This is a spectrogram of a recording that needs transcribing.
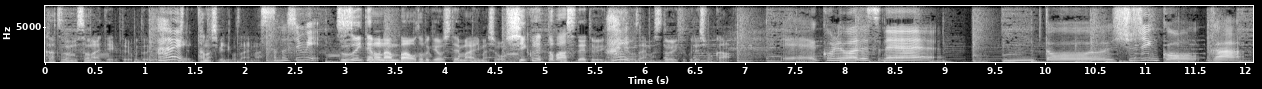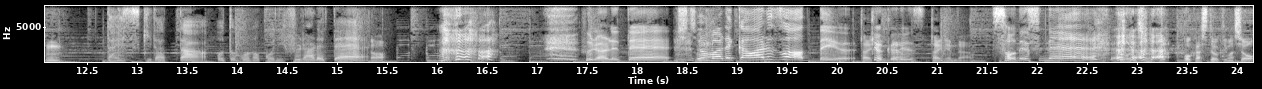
活動に備えているということではい。楽しみでございます。楽しみ。続いてのナンバーをお届けをしてまいりましょう「シークレットバースデー」という曲でございます、どういう曲でしょうか？えーこれはですねうーんと主人公がうん。大好きだった男の子に振られてあ 振られて生まれ変わるぞっていう曲です。体験談そうですね。ぼかしておきましょう。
